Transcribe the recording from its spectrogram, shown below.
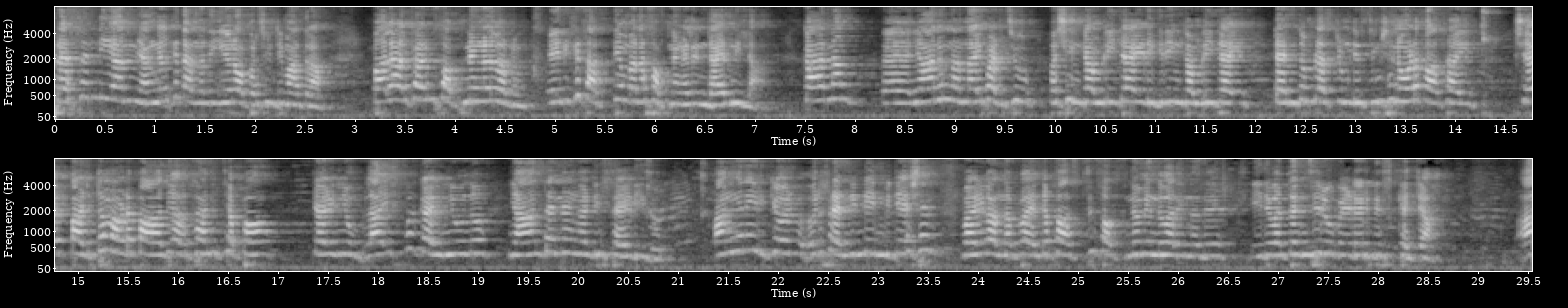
പ്രസന്റ് ചെയ്യാനും ഞങ്ങൾക്ക് തന്നത് ഈ ഒരു ഓപ്പർച്യൂണിറ്റി മാത്രമാണ് പല ആൾക്കാരും സ്വപ്നങ്ങൾ പറഞ്ഞു. എനിക്ക് സത്യം പറഞ്ഞ സ്വപ്നങ്ങൾ ഉണ്ടായിരുന്നില്ല. കാരണം ഞാനും നന്നായി പഠിച്ചു. പക്ഷെ ഇൻകംപ്ലീറ്റ് ആയി ഡിഗ്രി ഇൻകംപ്ലീറ്റ് ആയി. ടെൻത്തും പ്ലസ് ടും ഡിസ്റ്റിങ്ഷനോടെ പാസ്സായി പക്ഷെ പഠിത്തം അവിടെ പാതി അവസാനിച്ചപ്പോ കഴിഞ്ഞു ലൈഫ് കഴിഞ്ഞു എന്ന് ഞാൻ തന്നെ അങ്ങ് ഡിസൈഡ് ചെയ്തു. അങ്ങനെ എനിക്ക് ഒരു ഒരു ഫ്രണ്ടിന്റെ ഇൻവിറ്റേഷൻ വഴി വന്നപ്പോൾ എന്റെ ഫസ്റ്റ് സ്വപ്നം എന്ന് പറയുന്നത് ഇരുപത്തഞ്ച് രൂപയുടെ ഒരു ബിസ്ക്കറ്റാ ആ.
